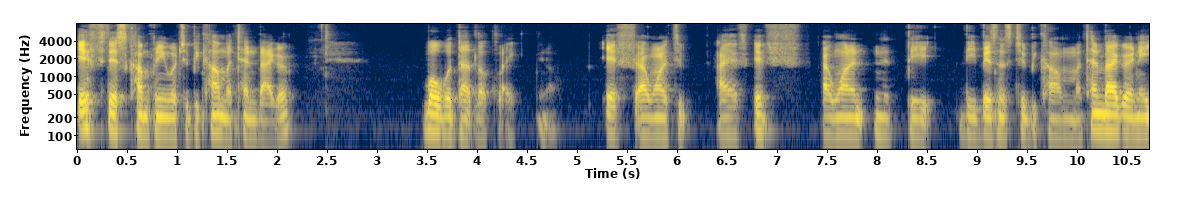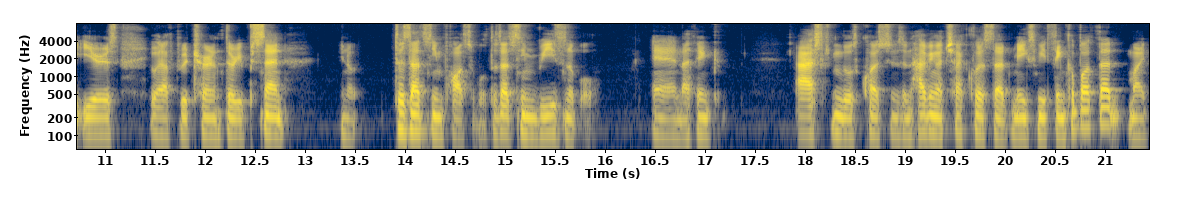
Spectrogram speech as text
if this company were to become a 10 bagger what would that look like you know if I wanted to I if I wanted the the business to become a 10 bagger in eight years, it would have to return 30%. You know, does that seem possible? Does that seem reasonable? And I think asking those questions and having a checklist that makes me think about that might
